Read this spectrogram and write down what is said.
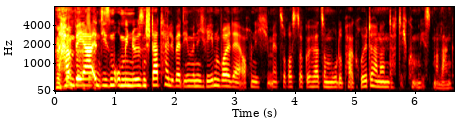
haben wir ja in diesem ominösen Stadtteil, über den wir nicht reden wollen, der auch nicht mehr zu Rostock gehört, ein Modepark Röther. Und dann dachte ich, komm, gehst mal lang.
